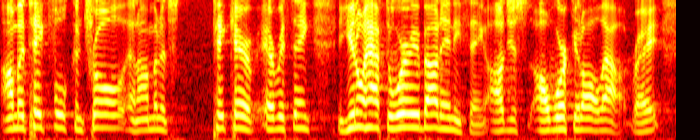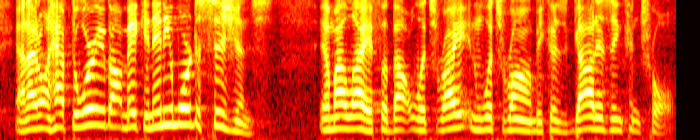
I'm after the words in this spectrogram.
I'm going to take full control and I'm going to take care of everything. You don't have to worry about anything. I'll just, I'll work it all out, right? And I don't have to worry about making any more decisions in my life about what's right and what's wrong because God is in control.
